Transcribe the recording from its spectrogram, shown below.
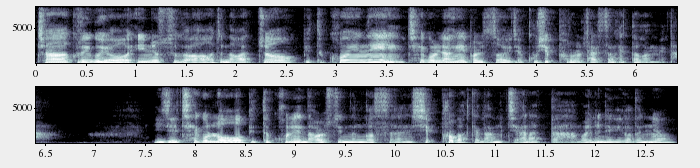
자, 그리고요, 이 뉴스가 어제 나왔죠? 비트코인이 채굴량이 벌써 이제 90%를 달성했다고 합니다. 이제 채굴로 비트코인이 나올 수 있는 것은 10%밖에 남지 않았다. 뭐 이런 얘기거든요.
